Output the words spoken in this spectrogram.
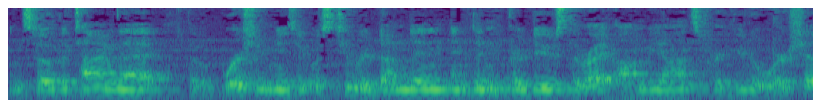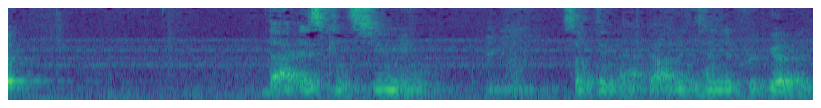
And so the time that the worship music was too redundant and didn't produce the right ambiance for you to worship, that is consuming something that God intended for good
